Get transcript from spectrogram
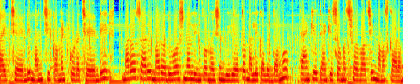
లైక్ చేయండి మంచి కమెంట్ కూడా చేయండి. మరోసారి మరో డివోషనల్ ఇన్ఫర్మేషన్ వీడియోతో మళ్ళీ కలుద్దాము. Thank you thank you so much for watching నమస్కారం.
